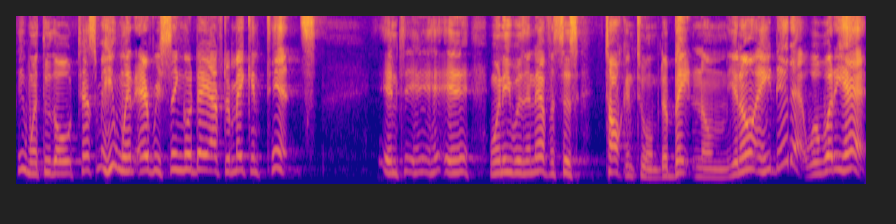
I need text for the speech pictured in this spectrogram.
He went through the Old Testament. He went every single day after making tents. In, in, when he was in Ephesus, talking to them, debating them, you know, and he did that with what he had.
